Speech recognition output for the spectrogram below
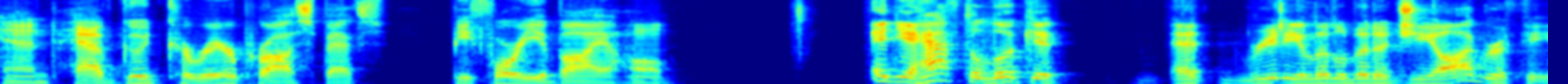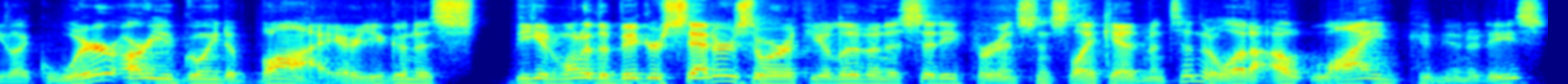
and have good career prospects before you buy a home. And you have to look at at really a little bit of geography. Like, where are you going to buy? Are you going to be in one of the bigger centers? Or if you live in a city, for instance, like Edmonton, there are a lot of outlying communities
